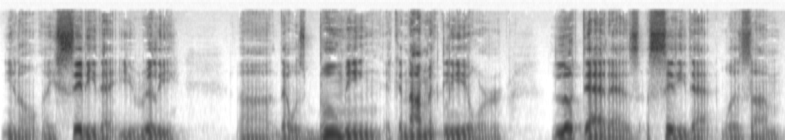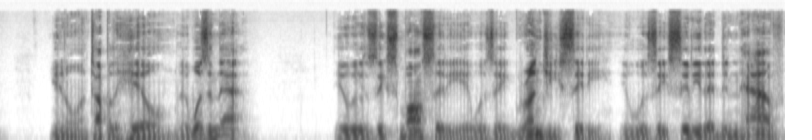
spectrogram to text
you know a city that you really uh, that was booming economically or looked at as a city that was um, you know on top of the hill. It wasn't that. It was a small city. It was a grungy city. It was a city that didn't have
